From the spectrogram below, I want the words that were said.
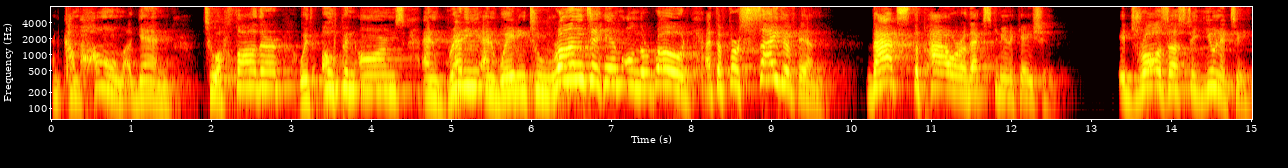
and come home again to a father with open arms and ready and waiting to run to him on the road at the first sight of him. That's the power of excommunication. It draws us to unity.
